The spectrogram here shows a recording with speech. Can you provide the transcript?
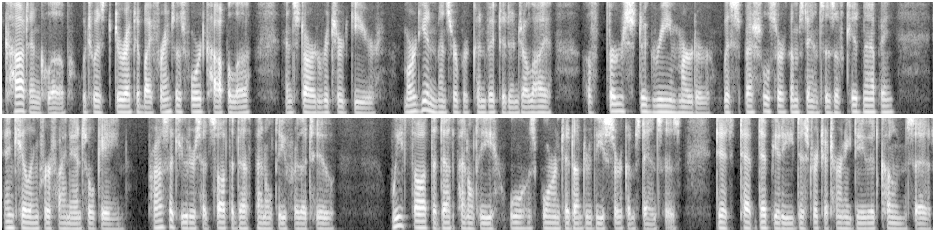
Cotton Club, which was directed by Francis Ford Coppola and starred Richard Gere. Marty and Mentzer were convicted in July of first degree murder with special circumstances of kidnapping and killing for financial gain. Prosecutors had sought the death penalty for the two. We thought the death penalty was warranted under these circumstances, Deputy District Attorney David Cohn said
